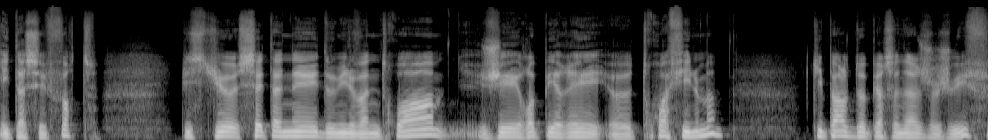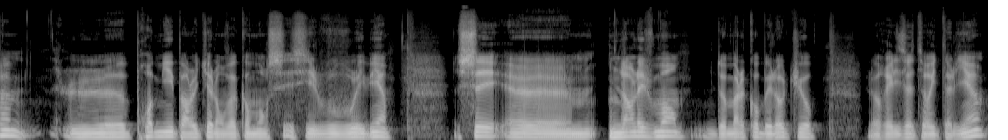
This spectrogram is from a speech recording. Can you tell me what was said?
est assez forte, puisque cette année 2023, j'ai repéré euh, trois films qui parlent de personnages juifs. Le premier par lequel on va commencer, si vous voulez bien, c'est l'enlèvement de Marco Bellocchio le réalisateur italien,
